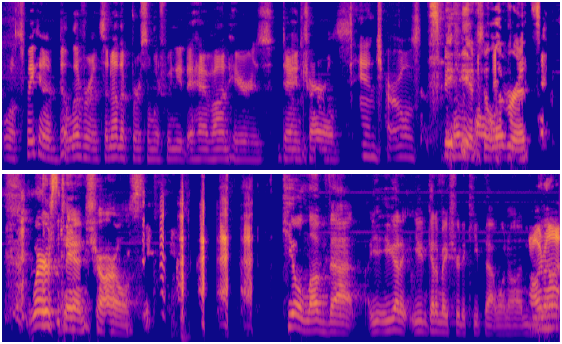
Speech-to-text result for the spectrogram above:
Well, speaking of deliverance, another person which we need to have on here is Dan Charles. Dan Charles. Speaking of deliverance, where's Dan Charles? He'll love that. You, you gotta you gotta make sure to keep that one on. Oh no, uh,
